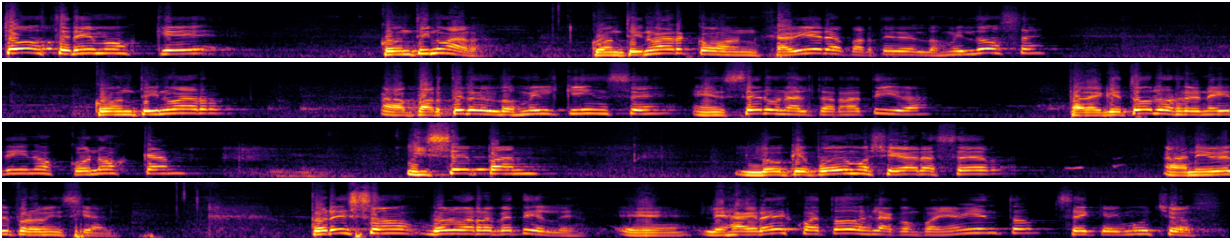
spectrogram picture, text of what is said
Todos tenemos que continuar, continuar con Javier a partir del 2012, continuar a partir del 2015 en ser una alternativa para que todos los renegrinos conozcan y sepan lo que podemos llegar a hacer a nivel provincial. Por eso, vuelvo a repetirles, eh, les agradezco a todos el acompañamiento, sé que hay muchos,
